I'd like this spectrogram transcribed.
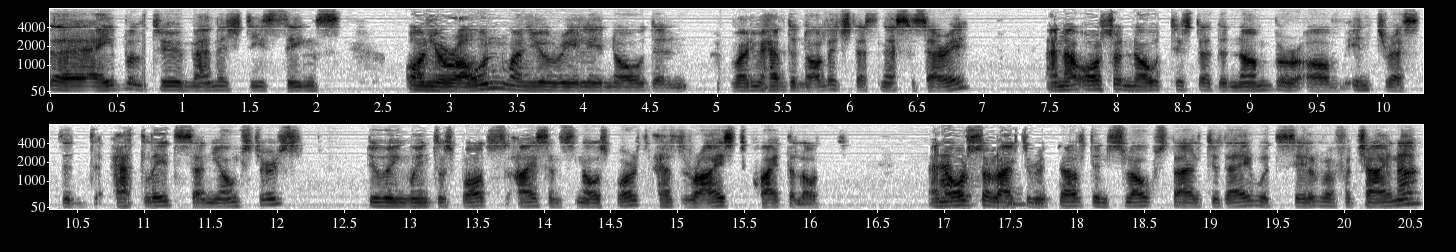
uh, able to manage these things on your own when you really know the when you have the knowledge that's necessary. And I also noticed that the number of interested athletes and youngsters doing winter sports, ice and snow sports, has risen quite a lot. And also, like the result in slopestyle today with silver for China,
